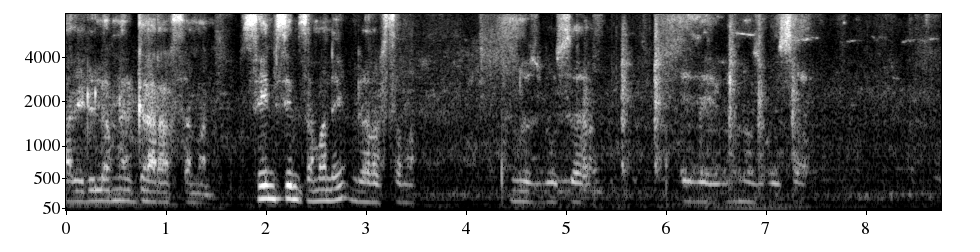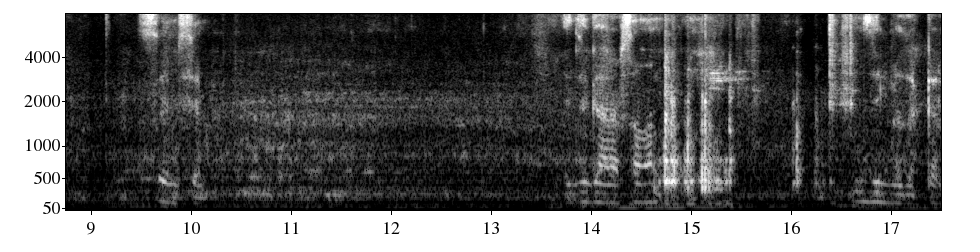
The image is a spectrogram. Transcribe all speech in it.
আর এটা হলো আপনার গারার সামান, সেম সেম সামানে গারার সামান। নুজবুসা এই যে নুজবুসা সেম সেম। এই যে গারার সামান, জিলবা জাক্কার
